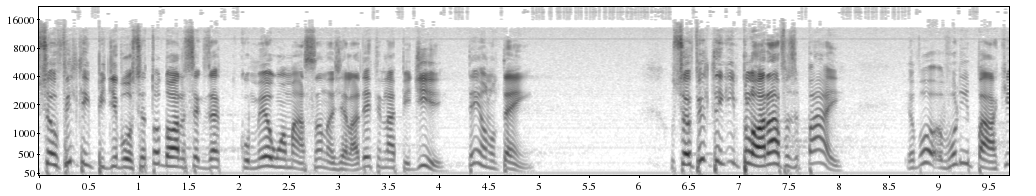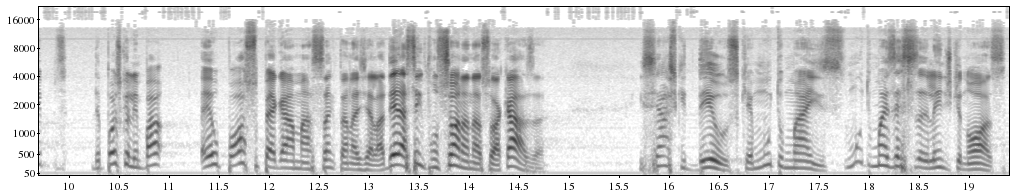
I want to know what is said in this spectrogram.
seu filho tem que pedir você toda hora, se você quiser comer uma maçã na geladeira, tem lá pedir? Tem ou não tem? O seu filho tem que implorar, fazer, pai, eu vou, eu vou limpar aqui, depois que eu limpar, eu posso pegar a maçã que está na geladeira? Assim funciona na sua casa? E você acha que Deus, que é muito mais, muito mais excelente que nós,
